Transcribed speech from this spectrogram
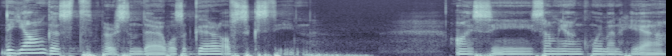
The youngest person there was a girl of 16. I see some young women here.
